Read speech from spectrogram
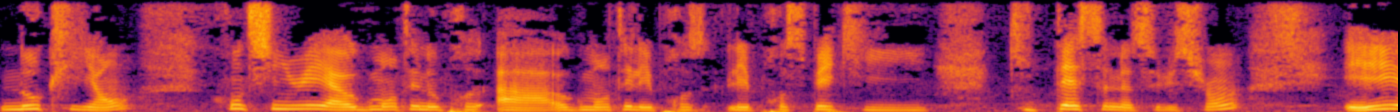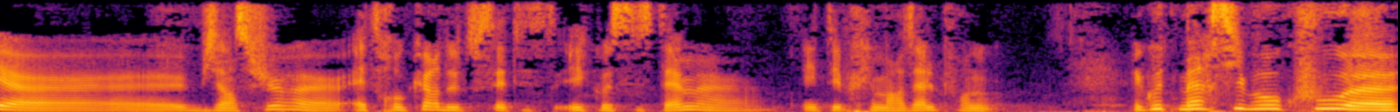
nos clients, continuer à augmenter nos à augmenter les, les prospects qui qui testent notre solution et euh, bien sûr euh, être au cœur de tout cet écosystème euh, était primordial pour nous. Écoute, merci beaucoup, euh,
